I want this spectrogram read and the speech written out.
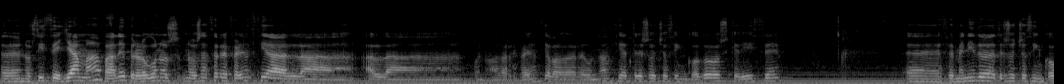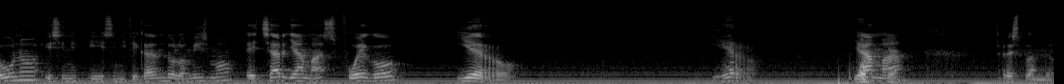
eh, nos dice llama, ¿vale? Pero luego nos, nos hace referencia a la, a la, bueno, a la referencia, para la redundancia, 3852, que dice eh, femenino de 3851 y, y significando lo mismo, echar llamas, fuego, hierro. Hierro. Llama, resplandor.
